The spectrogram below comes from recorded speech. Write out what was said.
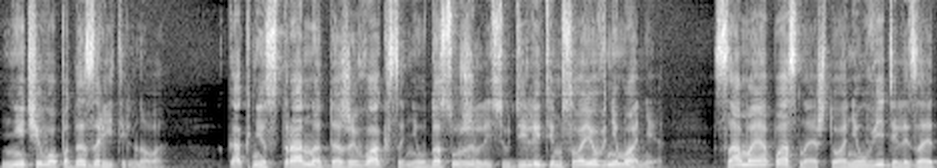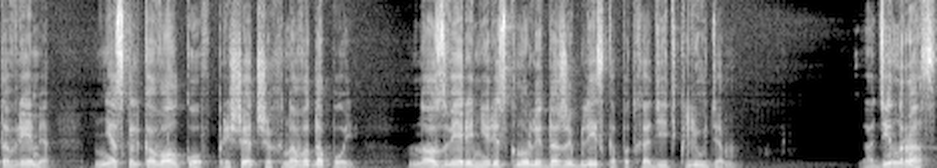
ничего подозрительного. Как ни странно, даже ваксы не удосужились уделить им свое внимание – Самое опасное, что они увидели за это время, несколько волков, пришедших на водопой. Но звери не рискнули даже близко подходить к людям. Один раз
